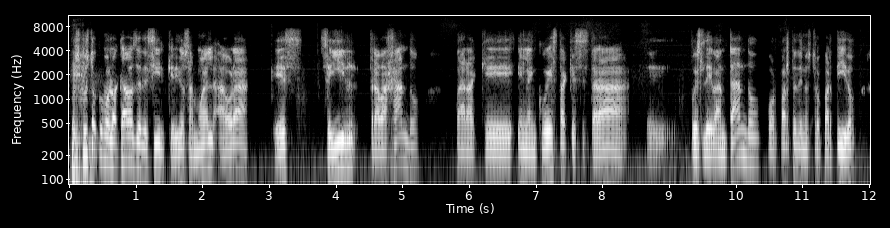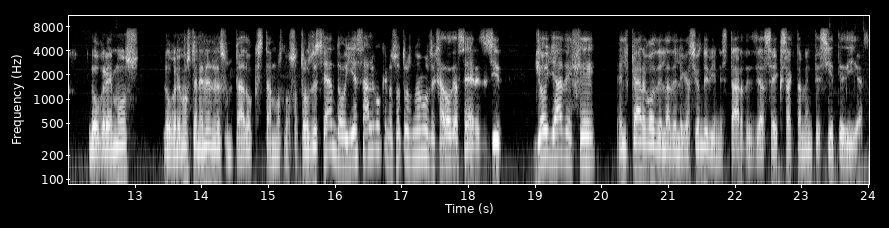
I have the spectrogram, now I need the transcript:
Pues justo como lo acabas de decir, querido Samuel, ahora es seguir trabajando para que en la encuesta que se estará eh, pues levantando por parte de nuestro partido logremos logremos tener el resultado que estamos nosotros deseando y es algo que nosotros no hemos dejado de hacer, es decir, yo ya dejé el cargo de la Delegación de Bienestar desde hace exactamente siete días.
